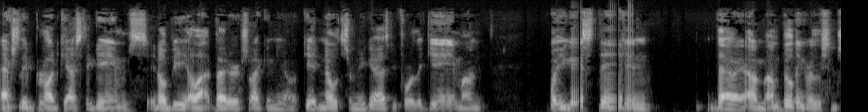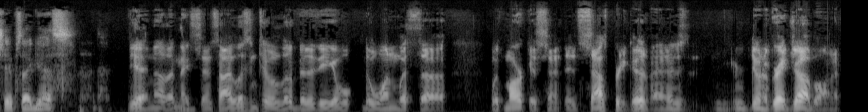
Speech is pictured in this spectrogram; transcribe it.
actually broadcast the games, it'll be a lot better, so I can you know get notes from you guys before the game on what you guys think and that way I'm I'm building relationships, I guess. Yeah, no, that makes sense. I listened to a little bit of the the one with uh with Marcus, and it sounds pretty good, man. you're doing a great job on it.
